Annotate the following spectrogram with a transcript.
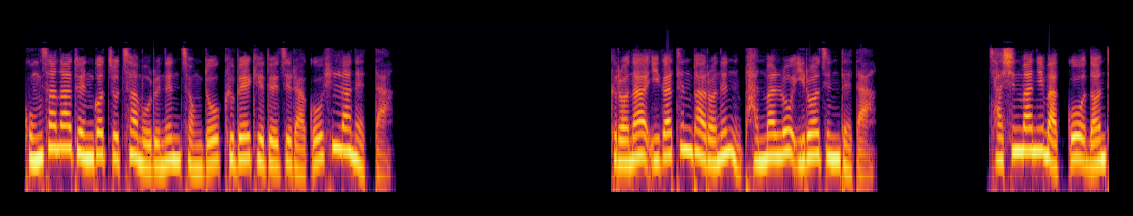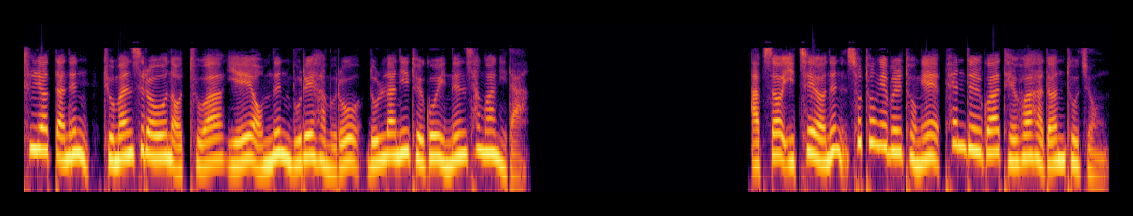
공산화된 것조차 모르는 정도 급의 개돼지라고 힐난했다. 그러나 이 같은 발언은 반말로 이뤄진 데다. 자신만이 맞고 넌 틀렸다는 교만스러운 어투와 예에 없는 무례함으로 논란이 되고 있는 상황이다. 앞서 이채연은 소통 앱을 통해 팬들과 대화하던 도중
